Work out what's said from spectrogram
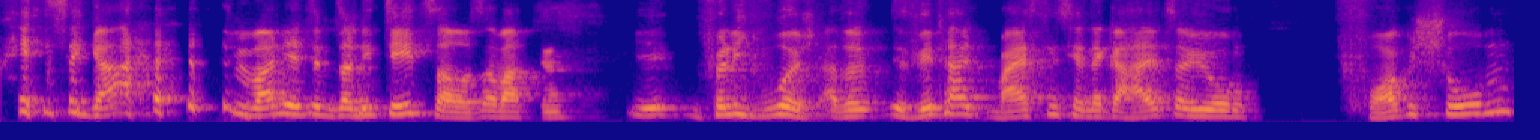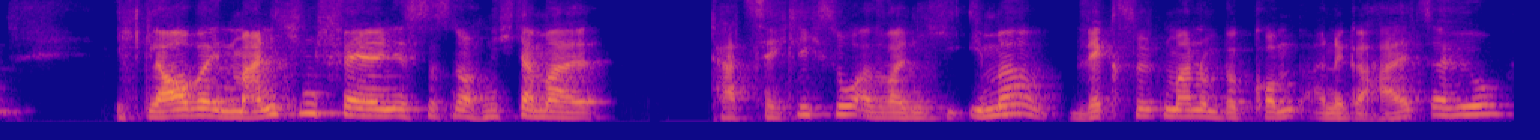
ist egal. Wir waren jetzt im Sanitätshaus, aber ja. Völlig wurscht. Also es wird halt meistens ja eine Gehaltserhöhung vorgeschoben. Ich glaube, in manchen Fällen ist es noch nicht einmal tatsächlich so, also weil nicht immer wechselt man und bekommt eine Gehaltserhöhung.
